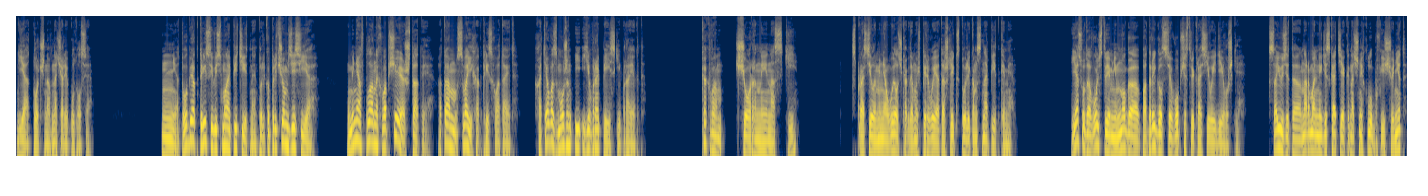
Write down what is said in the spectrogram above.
Я точно вначале путался. Нет, обе актрисы весьма аппетитны, только при чем здесь я? У меня в планах вообще Штаты, а там своих актрис хватает. Хотя возможен и европейский проект. «Как вам черные носки?» Спросила меня Уэлч, когда мы впервые отошли к столикам с напитками. Я с удовольствием немного подрыгался в обществе красивой девушки. В Союзе-то нормальных дискотек и ночных клубов еще нет.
